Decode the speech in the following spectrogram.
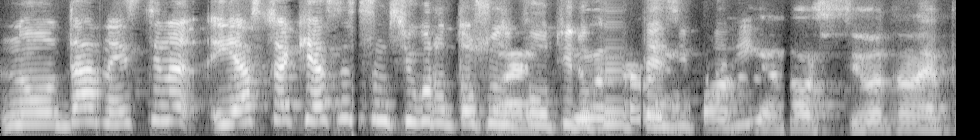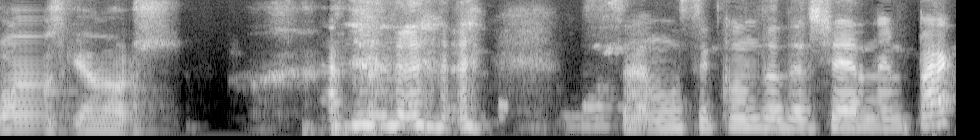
Но да, наистина, и аз чак аз не съм сигурна точно за какво отидоха тези пари. Нож, силата на японския нож. Само секунда да шернем пак.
